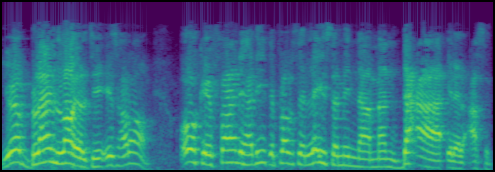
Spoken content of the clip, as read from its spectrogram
Your blind loyalty is haram. Okay, find the hadith. The Prophet said, Laysa minna man da'a ila al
